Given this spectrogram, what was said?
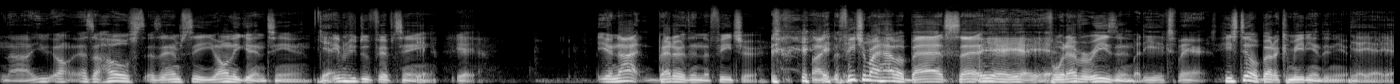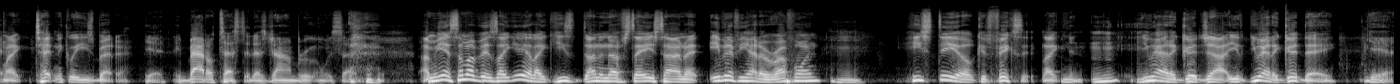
Nah, you uh, as a host, as an MC, you only getting ten. Yeah. Even if you do fifteen, Yeah. You're not better than the feature. like the feature might have a bad set. Yeah, yeah, yeah. For whatever reason, But he experienced. he's still a better comedian than you. Yeah, yeah, yeah. Like technically, he's better. Yeah. He battle tested, as John Bruton would say. I mean, yeah, some of it is like, yeah, like he's done enough stage time that even if he had a rough one, Mm-hmm. he still could fix it. Like you had a good job, you, you had a good day. yeah.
